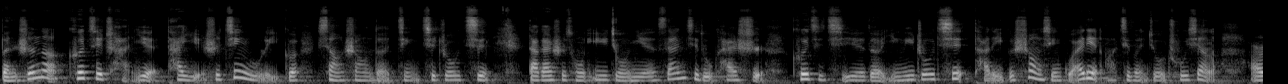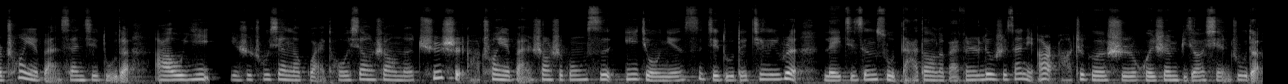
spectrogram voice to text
本身呢，科技产业它也是进入了一个向上的景气周期，大概是从一九年三季度开始，科技企业的盈利周期它的一个上行拐点啊，基本就出现了，而创业板三季度的 ROE 也是出现了拐头向上的趋势啊，创业板上市公司一九年四季度的净利润累计增速达到了百分之六十三点二啊，这个是。回升比较显著的，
